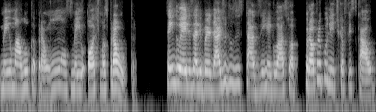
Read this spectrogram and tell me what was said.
meio maluca para uns, meio ótimas para outra. Sendo eles a liberdade dos estados em regular sua própria política fiscal,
